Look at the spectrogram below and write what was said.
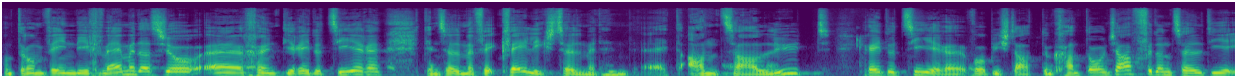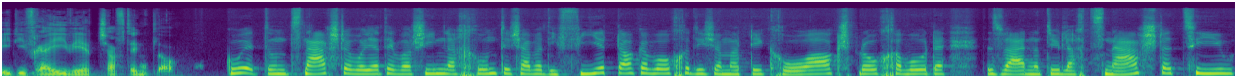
Und darum finde ich, wenn man das schon äh, könnte reduzieren, dann soll man gefälligst soll man dann äh, die Anzahl Leute reduzieren, die bei Stadt und Kanton arbeiten und soll die in die freie Wirtschaft entlassen. Gut, und das nächste, was ja dann wahrscheinlich kommt, ist eben die Viertagewoche. Die ist im Artikel auch angesprochen worden. Das wäre natürlich das nächste Ziel.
